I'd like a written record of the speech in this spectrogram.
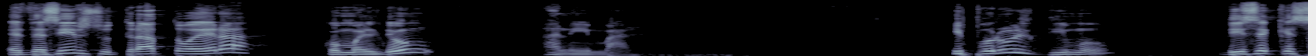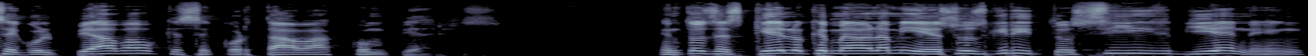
Es decir, su trato era como el de un animal. Y por último, dice que se golpeaba o que se cortaba con piedras. Entonces, ¿qué es lo que me habla a mí? Esos gritos sí vienen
